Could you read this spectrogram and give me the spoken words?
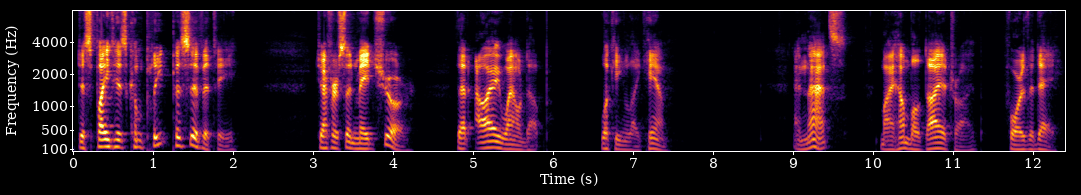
despite his complete passivity, Jefferson made sure that I wound up looking like him. And that's my humble diatribe for the day.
